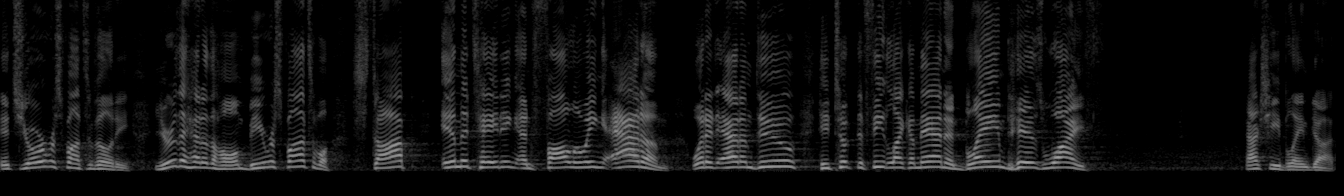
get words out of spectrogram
It's your responsibility. You're the head of the home. Be responsible. Stop imitating and following Adam. What did Adam do? He took defeat like a man and blamed his wife. Actually, he blamed God.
